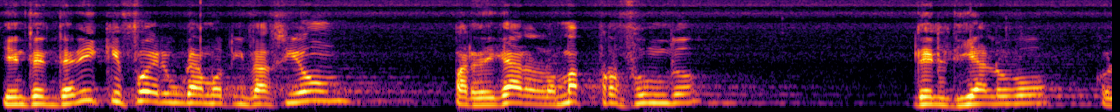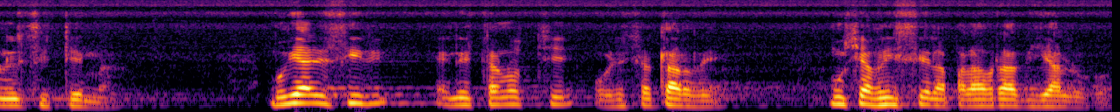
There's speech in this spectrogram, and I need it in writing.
Y entenderéis que fue una motivación para llegar a lo más profundo del diálogo con el sistema. Voy a decir en esta noche o en esta tarde muchas veces la palabra diálogo,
